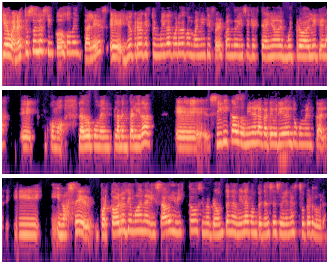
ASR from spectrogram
que bueno, estos son los cinco documentales. Eh, yo creo que estoy muy de acuerdo con Vanity Fair cuando dice que este año es muy probable que las, eh, como la, document- la mentalidad eh, cívica domine la categoría del documental. Y, y no sé, por todo lo que hemos analizado y visto, si me preguntan a mí, la competencia se viene súper dura.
